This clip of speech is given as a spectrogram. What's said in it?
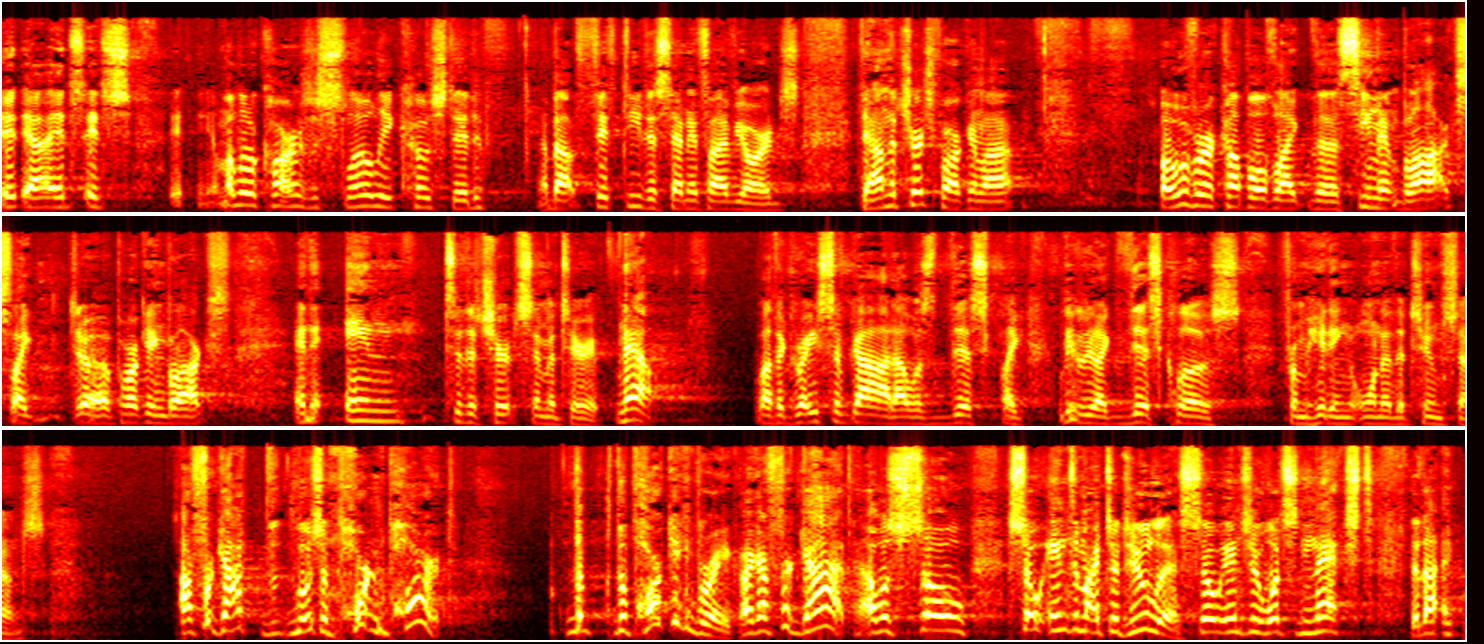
It, uh, it's, it's, it, you know, my little car is slowly coasted about 50 to 75 yards down the church parking lot over a couple of like the cement blocks, like uh, parking blocks, and into the church cemetery. Now, by the grace of God, I was this, like, literally like this close from hitting one of the tombstones. I forgot the most important part. The, the parking brake. Like I forgot. I was so, so into my to-do list, so into what's next that I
